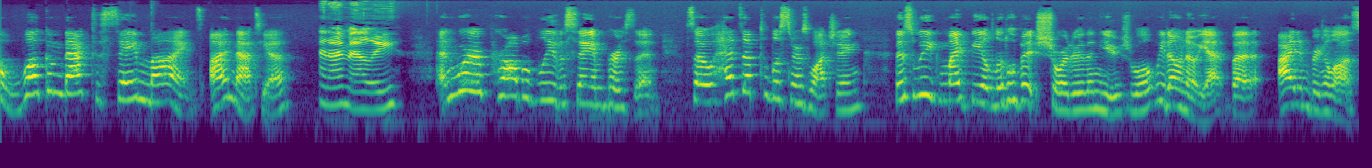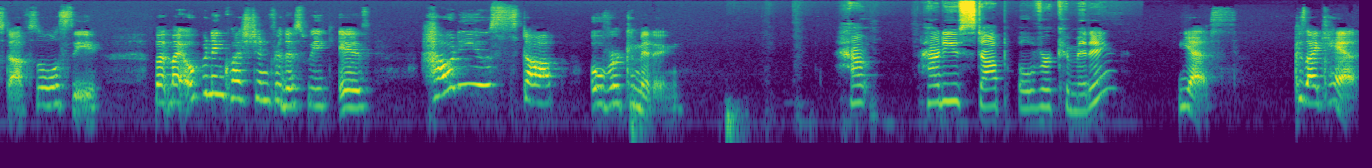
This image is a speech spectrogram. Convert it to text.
Hello, welcome back to Same Minds. I'm Mattia, And I'm Ellie. and we're probably the same person. So, heads up to listeners watching. This week might be a little bit shorter than usual. We don't know yet, but I didn't bring a lot of stuff, so we'll see. But my opening question for this week is How do you stop overcommitting? How how do you stop overcommitting? Yes, because I can't.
